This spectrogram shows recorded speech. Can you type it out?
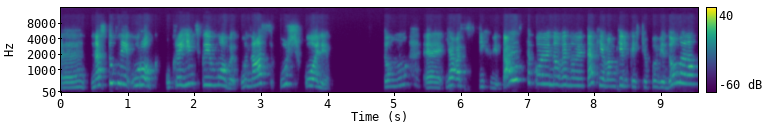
Е, Наступний урок української мови у нас у школі. Тому е, я вас всіх вітаю з такою новиною. Так, я вам тільки що повідомила.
